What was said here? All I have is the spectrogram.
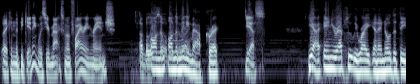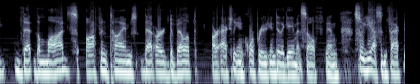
like in the beginning, was your maximum firing range. I believe on the so, on the but mini you're map, correct? Yes. Yeah, and you're absolutely right. And I know that they that the mods oftentimes that are developed are actually incorporated into the game itself. And so yes, in fact,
